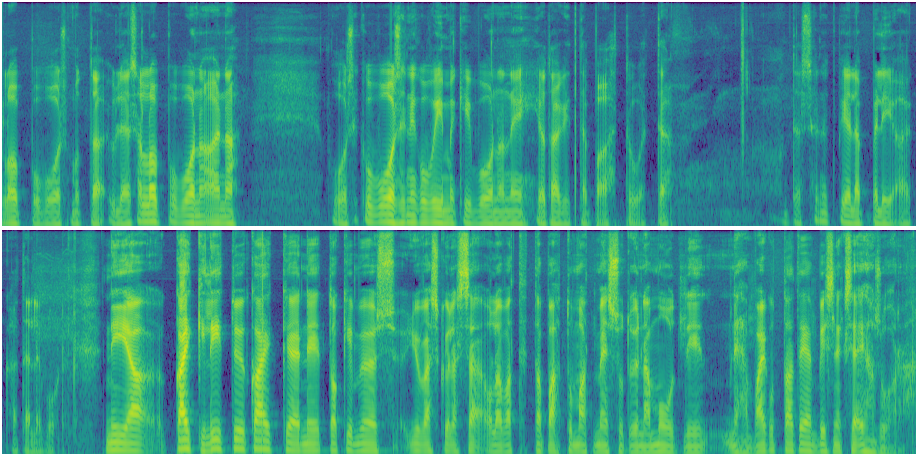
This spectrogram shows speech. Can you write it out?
loppuvuosi, mutta yleensä loppuvuonna aina vuosi kuin vuosi, niin kuin viimekin vuonna, niin jotakin tapahtuu, että on tässä nyt vielä peliaikaa tälle vuodelle. Niin ja kaikki liittyy kaikkeen, niin toki myös Jyväskylässä olevat tapahtumat, messut ynnä muut, niin nehän vaikuttaa teidän bisnekseen ihan suoraan.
